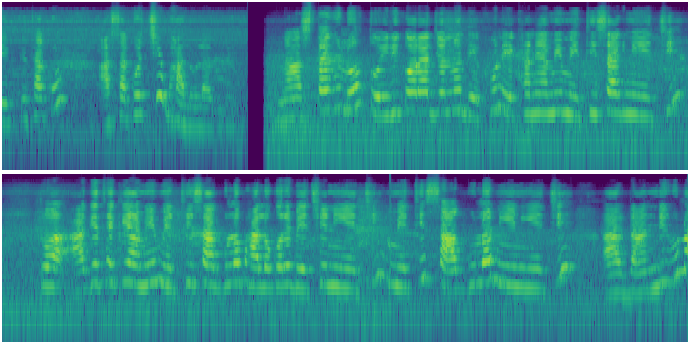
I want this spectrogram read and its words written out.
দেখতে থাকুন। আশা করছি ভালো লাগবে। নাস্তাগুলো তৈরি করার জন্য দেখুন, এখানে আমি মেথি শাক নিয়েছি। তো আগে থেকে আমি মেথি শাকগুলো ভালো করে বেছে নিয়েছি। মেথি শাকগুলো নিয়ে নিয়েছি আর ডান্ডিগুলো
